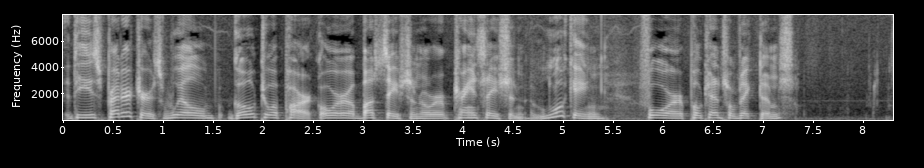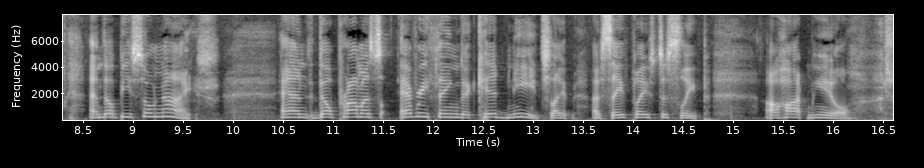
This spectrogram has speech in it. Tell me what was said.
these predators will go to a park or a bus station or a train station looking for potential victims, and they'll be so nice. And they'll promise everything the kid needs, like a safe place to sleep, a hot meal.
